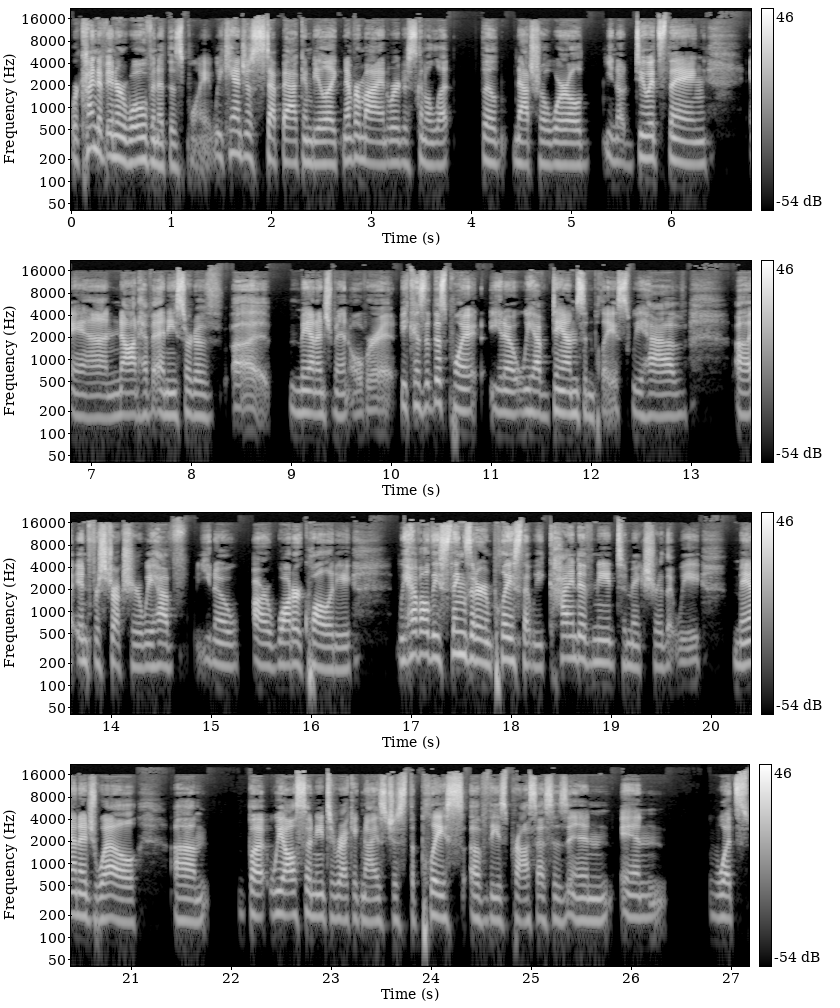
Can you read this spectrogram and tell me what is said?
we're kind of interwoven at this point. We can't just step back and be like, never mind, we're just going to let the natural world, you know, do its thing and not have any sort of uh, management over it. Because at this point, you know, we have dams in place, we have uh, infrastructure, we have, you know, our water quality. We have all these things that are in place that we kind of need to make sure that we manage well. Um, but we also need to recognize just the place of these processes in in what's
